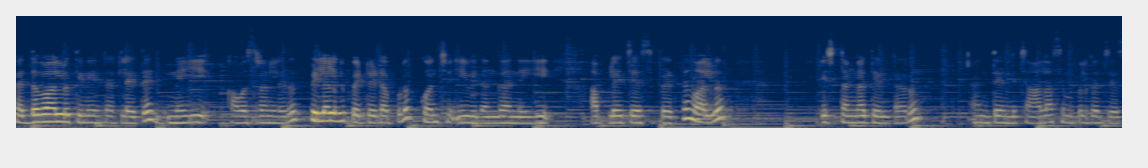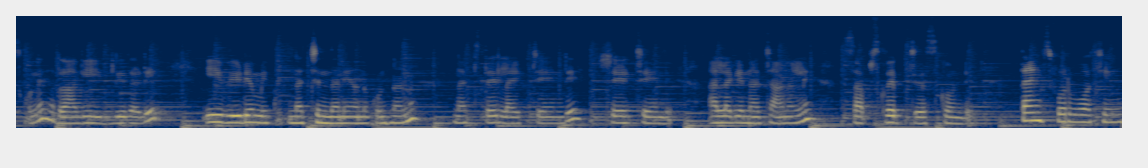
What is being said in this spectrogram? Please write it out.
పెద్దవాళ్ళు తినేటట్లయితే నెయ్యి అవసరం లేదు. పిల్లలకి పెట్టేటప్పుడు కొంచెం ఈ విధంగా నెయ్యి అప్లై చేసి పెడితే వాళ్ళు ఇష్టంగా తింటారు. అంతే అండి చాలా సింపుల్గా చేసుకుని రాగి ఇడ్లీ రెడీ. ఈ వీడియో మీకు నచ్చిందని అనుకుంటున్నాను. నచ్చితే లైక్ చేయండి షేర్ చేయండి. అలాగే నా ఛానల్ని సబ్స్క్రైబ్ చేసుకోండి. Thanks for watching.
